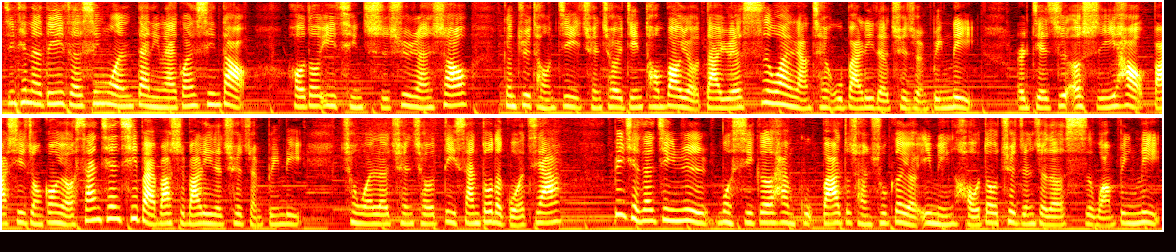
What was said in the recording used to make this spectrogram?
今天的第一则新闻带您来关心到猴痘疫情持续燃烧。根据统计，全球已经通报有大约四万两千五百例的确诊病例，而截至二十一号，巴西总共有三千七百八十八例的确诊病例，成为了全球第三多的国家，并且在近日，墨西哥和古巴都传出各有一名猴痘确诊者的死亡病例。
